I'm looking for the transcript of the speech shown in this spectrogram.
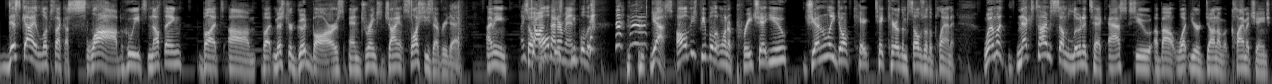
This guy looks like a slob who eats nothing but, um, but Mr. Good bars and drinks giant slushies every day. I mean, Like so John all Fetterman. these people that, yes, all these people that want to preach at you generally don't take care of themselves or the planet. When next time some lunatic asks you about what you're done about climate change,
